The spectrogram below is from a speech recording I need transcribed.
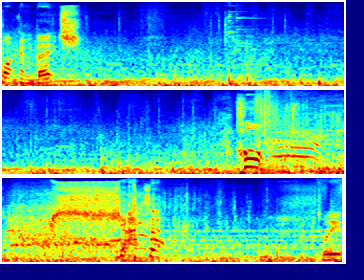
fucking bitch. Oh! Shut it! Do we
